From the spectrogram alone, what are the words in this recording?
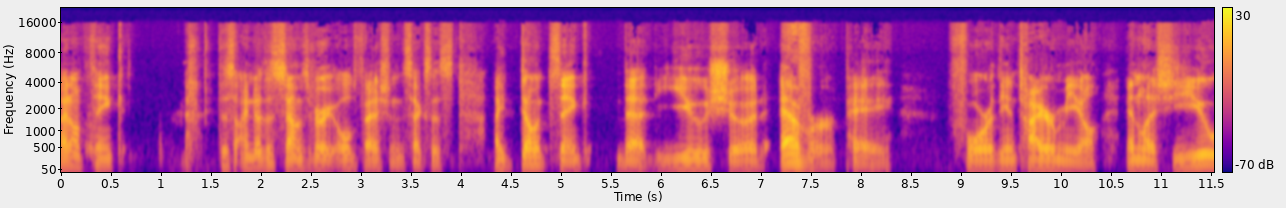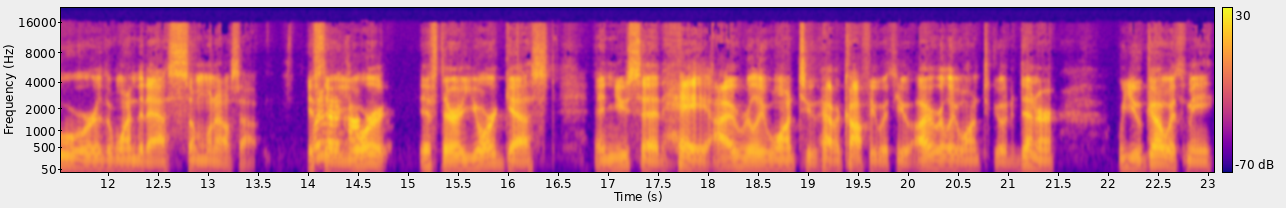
I don't think this. I know this sounds very old-fashioned, sexist. I don't think that you should ever pay for the entire meal unless you were the one that asked someone else out. If they're your if they're your guest and you said, "Hey, I really want to have a coffee with you. I really want to go to dinner. Will you go with me?"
